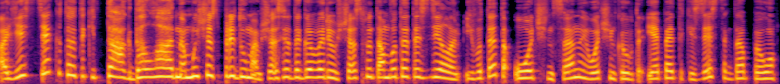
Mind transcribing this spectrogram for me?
А есть те, которые такие, так, да ладно, мы сейчас придумаем, сейчас я договорю, сейчас мы там вот это сделаем. И вот это очень ценно и очень круто. И опять-таки здесь тогда про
